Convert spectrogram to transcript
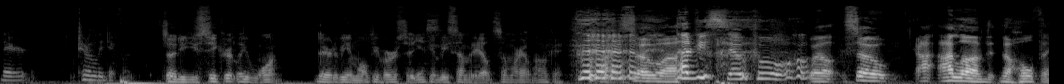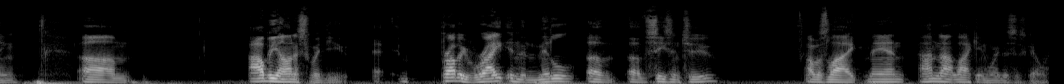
they're totally different. So do you secretly want there to be a multiverse so you can be somebody else somewhere else? Okay. All right, so uh, That'd be so cool. well, so I, I loved the whole thing. Um, I'll be honest with you. Probably right in the middle of, of season two, I was like, man, I'm not liking where this is going.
